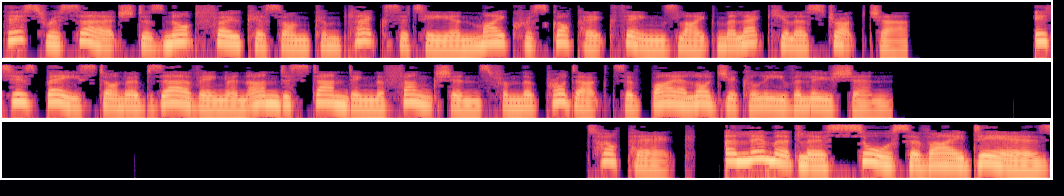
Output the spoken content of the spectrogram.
This research does not focus on complexity and microscopic things like molecular structure. It is based on observing and understanding the functions from the products of biological evolution. A limitless source of ideas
